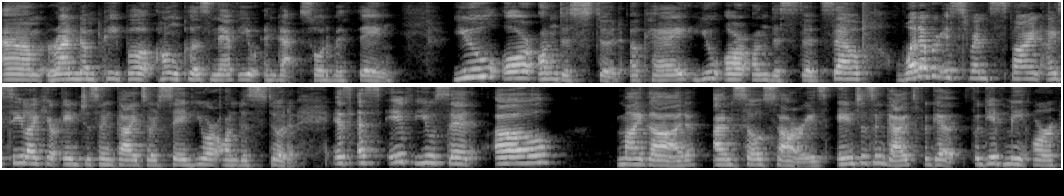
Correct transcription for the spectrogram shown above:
um, random people, uncles, nephew, and that sort of a thing. You are understood, okay? You are understood. So whatever is transpiring, I see like your angels and guides are saying you are understood. It's as if you said, oh my God, I'm so sorry. angels and guides, forget, forgive me or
